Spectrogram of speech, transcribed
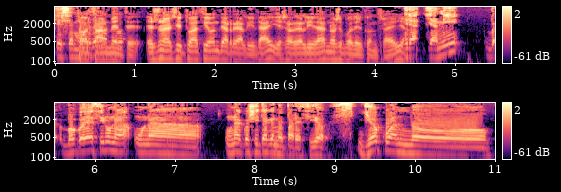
que se muerde. Totalmente. Es una situación de realidad y esa realidad no se puede ir contra ella. Mira, y a mí voy a decir una, una, una cosita que me pareció. Yo cuando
